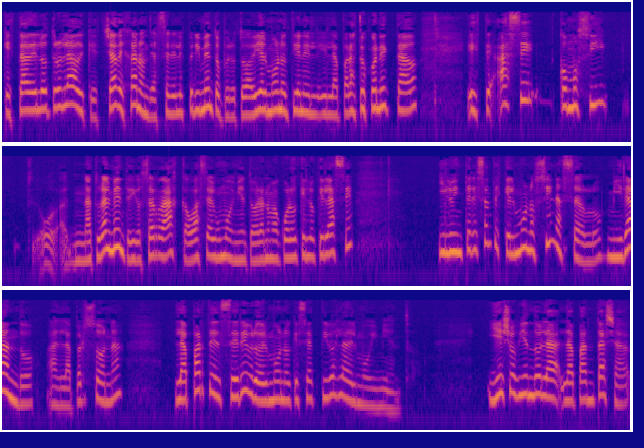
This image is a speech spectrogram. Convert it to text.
que está del otro lado y que ya dejaron de hacer el experimento, pero todavía el mono tiene el, aparato conectado, este, hace como si, naturalmente, digo, se rasca o hace algún movimiento, ahora no me acuerdo qué es lo que él hace, y lo interesante es que el mono, sin hacerlo, mirando a la persona, la parte del cerebro del mono que se activa es la del movimiento. Y ellos viendo la, la pantalla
